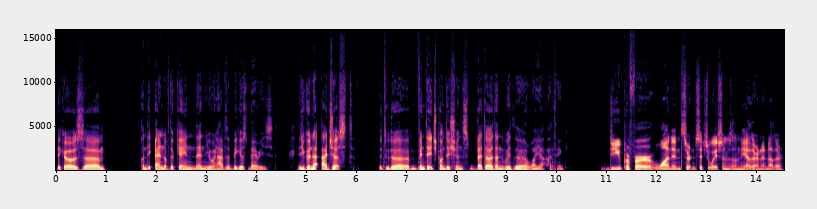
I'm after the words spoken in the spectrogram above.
because um, on the end of the cane, then you will have the biggest berries. You can adjust to the vintage conditions better than with the Royat, I think. Do you prefer one in certain situations and the other in another?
